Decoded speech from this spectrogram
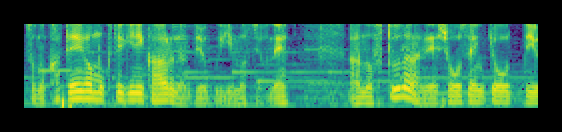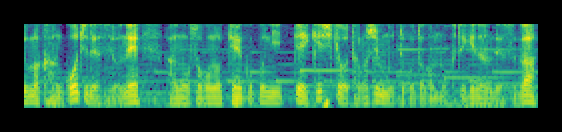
その過程が目的に変わるなんてよく言いますよね。あの普通ならね、昇仙峡っていう、まあ、観光地ですよねあの、そこの渓谷に行って景色を楽しむってことが目的なんですが、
